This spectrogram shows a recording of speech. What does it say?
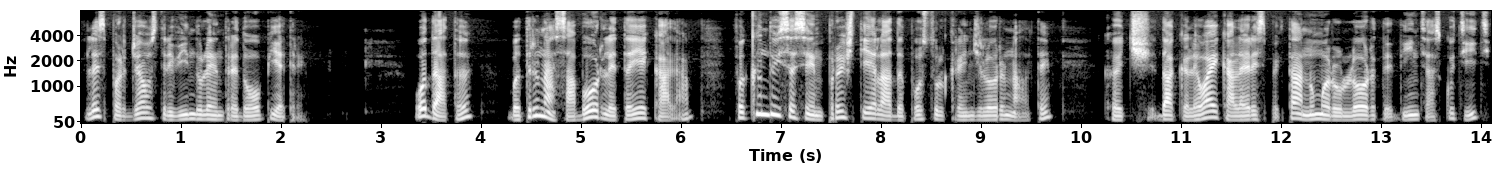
le spărgeau strivindu-le între două pietre. Odată, bătrâna Sabor le tăie calea făcându-i să se împrăștie la adăpostul crengilor înalte, căci dacă leoaica le respecta numărul lor de dinți ascuțiți,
